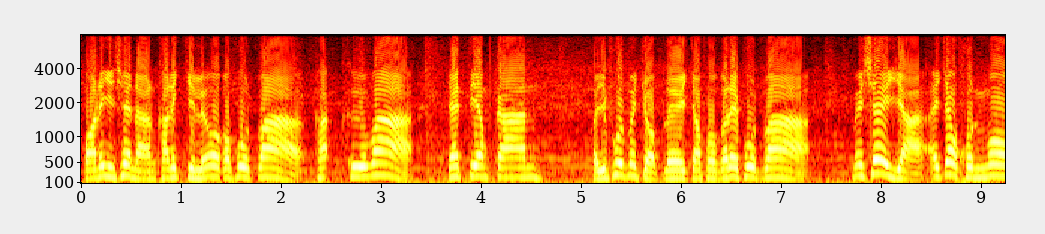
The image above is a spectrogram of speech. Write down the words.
พอได้ยินเช่นนั้นคาริกิเลโอก็พูดว่าคคือว่ายังเตรียมการเขาจะพูดไม่จบเลยจาพงก็ได้พูดว่า ไม่ใช่อย่าไอ้เจ้าคนโง่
